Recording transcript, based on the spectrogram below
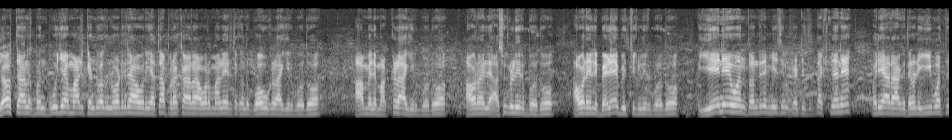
ದೇವಸ್ಥಾನಕ್ಕೆ ಬಂದು ಪೂಜೆ ಮಾಡ್ಕೊಂಡು ಹೋಗಿ ನೋಡಿದ್ರೆ ಅವ್ರು ಯಥಾ ಪ್ರಕಾರ ಅವ್ರ ಮನೆ ಇರ್ತಕ್ಕಂಥ ಗೋವುಗಳಾಗಿರ್ಬೋದು, ಆಮೇಲೆ ಮಕ್ಕಳಾಗಿರ್ಬೋದು, ಅವರಲ್ಲಿ ಹಸುಗಳಿರ್ಬೋದು ಅವರಲ್ಲಿ ಬೆಳೆ ಬಿತ್ತುಗಳಿರ್ಬೋದು, ಏನೇ ಒಂದು ತೊಂದರೆ ಮೀಸಲು ಕಟ್ಟಿದ ತಕ್ಷಣವೇ ಪರಿಹಾರ ಆಗುತ್ತೆ. ನೋಡಿ, ಇವತ್ತು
